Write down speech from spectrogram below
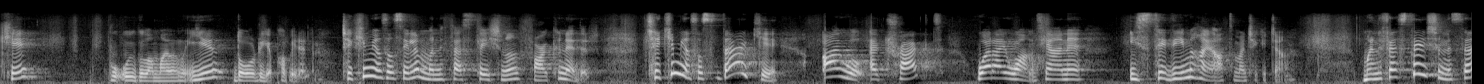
ki bu uygulamayı doğru yapabilelim. Çekim yasası ile manifestation'ın farkı nedir? Çekim yasası der ki I will attract what I want. Yani istediğimi hayatıma çekeceğim. Manifestation ise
